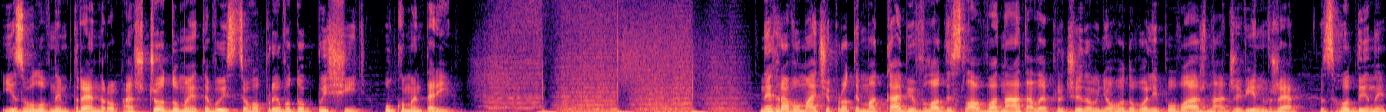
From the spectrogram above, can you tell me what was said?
і з головним тренером. А що думаєте ви з цього приводу? Пишіть у коментарі. Не грав у матчі проти Маккабі Владислав Ванат, але причина у нього доволі поважна, адже він вже з години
